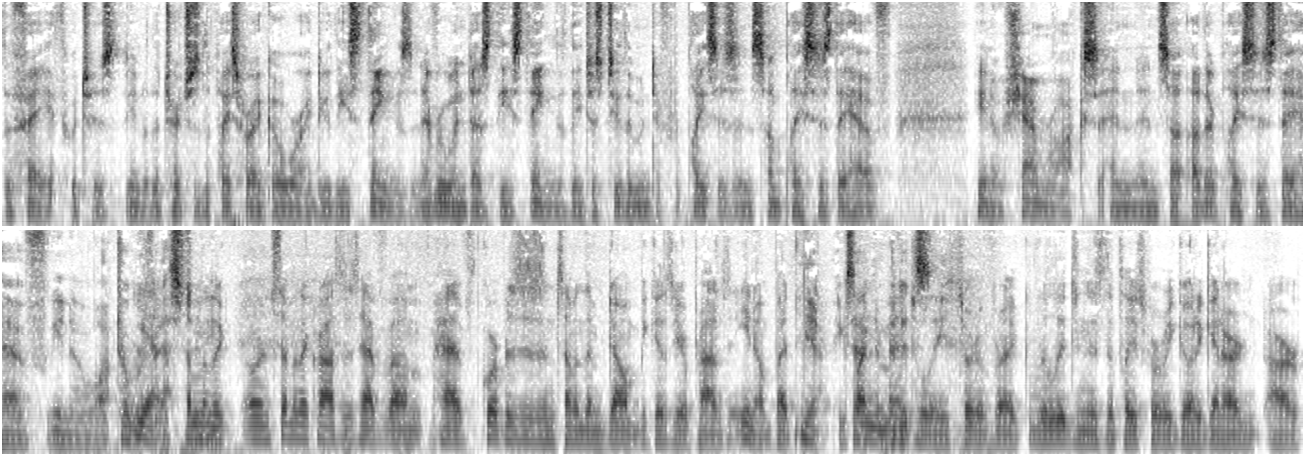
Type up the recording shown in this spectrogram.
the faith, which is you know the church is the place where I go where I do these things, and everyone does these things. They just do them in different places. In some places they have you know shamrocks, and in so other places they have you know Oktoberfest. Yeah, some of the or some of the crosses have um, have corpuses, and some of them don't because you're Protestant. You know, but yeah, exactly. Fundamentally, sort of like religion is the place where we go to get our our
